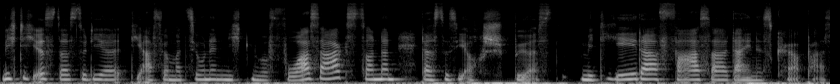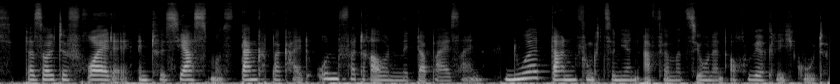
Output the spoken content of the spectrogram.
Wichtig ist, dass du dir die Affirmationen nicht nur vorsagst, sondern dass du sie auch spürst mit jeder Faser deines Körpers. Da sollte Freude, Enthusiasmus, Dankbarkeit und Vertrauen mit dabei sein. Nur dann funktionieren Affirmationen auch wirklich gut.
